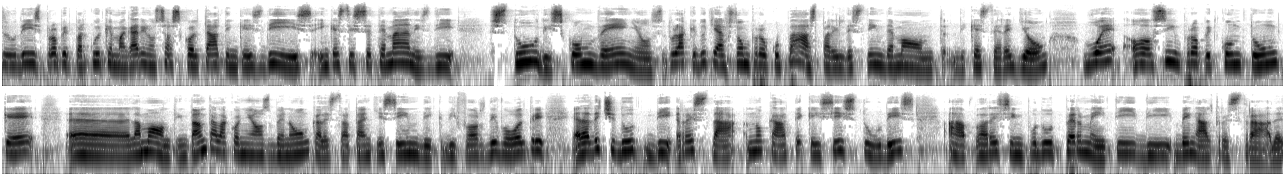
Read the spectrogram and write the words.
lo dico proprio per cui che magari non si è ascoltato in questi dis, in queste settimane di studi, convegni, dove che tutti sono preoccupati per il destino del mondo di queste regioni, voi ho sì proprio conto che eh, la Monte, intanto la conosce bene, che è stata anche sindic di Forza di Voltri, e ha deciso di restare, nocate che i suoi studi avessero potuto permettere di ben altre strade.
